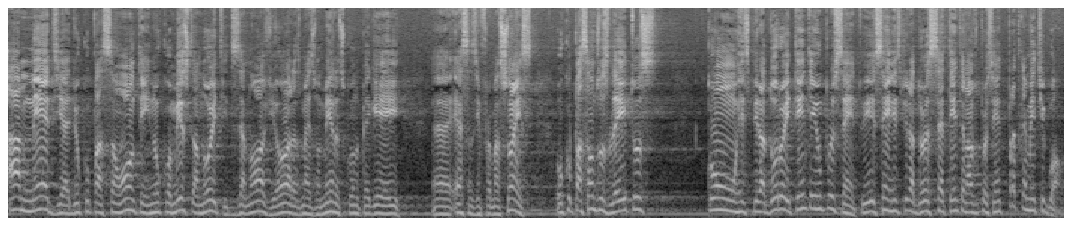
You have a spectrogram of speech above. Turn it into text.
a média de ocupação ontem, no começo da noite, 19 horas mais ou menos, quando peguei aí eh, essas informações, ocupação dos leitos com respirador 81% e sem respirador 79%, praticamente igual.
